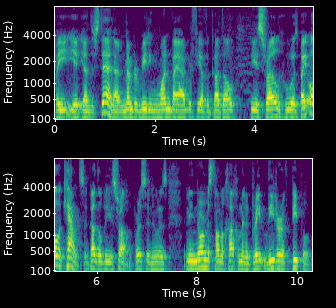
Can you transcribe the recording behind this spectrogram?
But you, you, understand. I remember reading one biography of a gadol Israel who was, by all accounts, a gadol Israel, a person who was an enormous talmid chacham and a great leader of people.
